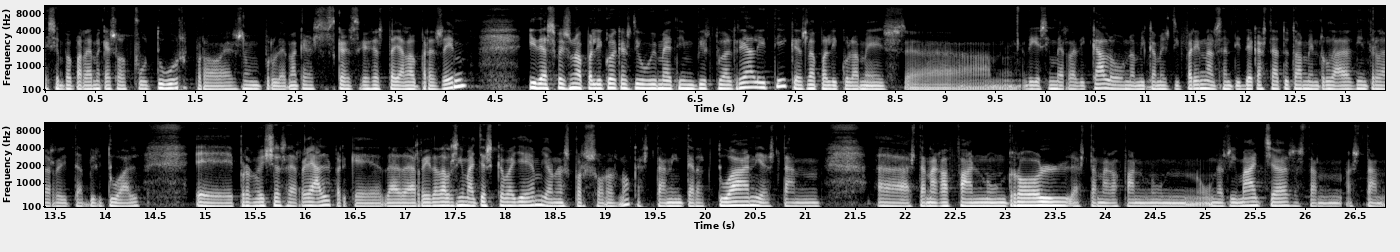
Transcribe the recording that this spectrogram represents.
sempre parlem que és el futur, però és un problema que, és, que, és, que està ja en el present. I després una pel·lícula que es diu We Met in Virtual Reality, que és la pel·lícula més, eh, diguéssim, més radical o una mica més diferent, en el sentit de que està totalment rodada dintre la realitat virtual, eh, però no deixa de ser real, perquè de darrere de les imatges que veiem hi ha unes persones no?, que estan interactuant i estan, eh, estan agafant un rol, estan agafant un, unes imatges, estan, estan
